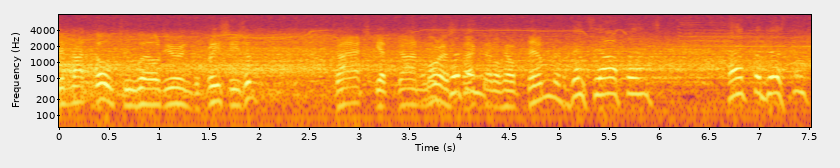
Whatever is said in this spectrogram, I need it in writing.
did not go too well during the preseason. Giants get John Morris back. That'll help them. Against the offense, half the distance,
